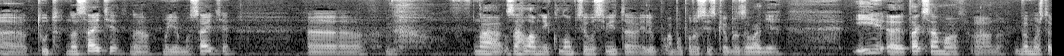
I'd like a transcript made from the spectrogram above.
е, тут на сайті, на моєму сайті. Е, на заглавній кнопці освіта або по-російськи образування. І е, так само е, ви можете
